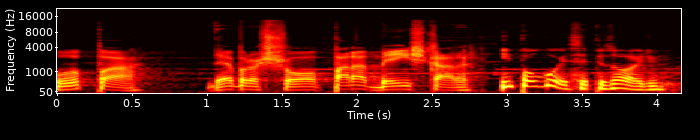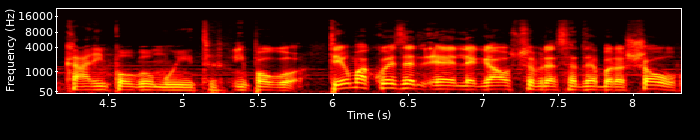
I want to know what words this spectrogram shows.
Opa, Débora Shaw, parabéns, cara. Empolgou esse episódio? Cara, empolgou muito. Empolgou. Tem uma coisa é, legal sobre essa Débora Shaw,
